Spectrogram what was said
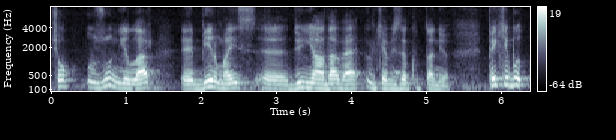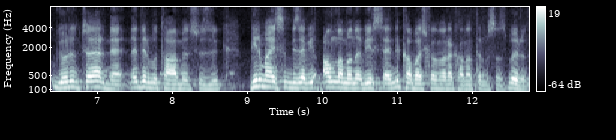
çok uzun yıllar e, 1 Mayıs e, dünyada ve ülkemizde kutlanıyor. Peki bu görüntüler ne? Nedir bu tahammülsüzlük? 1 Mayıs'ın bize bir anlamını bir sendika başkanı olarak anlatır mısınız? Buyurun.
